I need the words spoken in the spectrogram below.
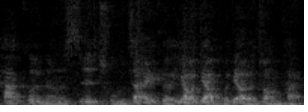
它可能是处在一个要掉不掉的状态。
